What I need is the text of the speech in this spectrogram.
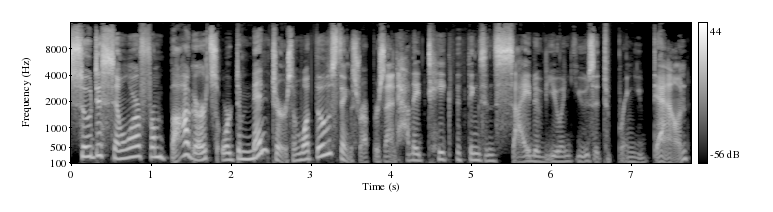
so dissimilar from boggarts or dementors and what those things represent, how they take the things inside of you and use it to bring you down.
